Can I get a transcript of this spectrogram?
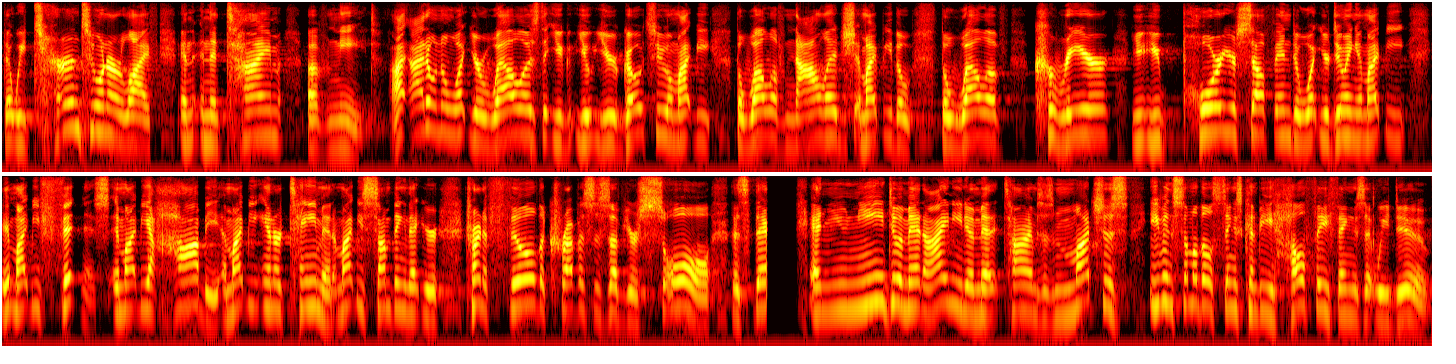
that we turn to in our life in, in the time of need. I, I don't know what your well is that you, you, you go to. It might be the well of knowledge, it might be the, the well of career. You, you pour yourself into what you're doing. It might, be, it might be fitness, it might be a hobby, it might be entertainment, it might be something that you're trying to fill the crevices of your soul that's there and you need to admit, I need to admit at times, as much as even some of those things can be healthy things that we do,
